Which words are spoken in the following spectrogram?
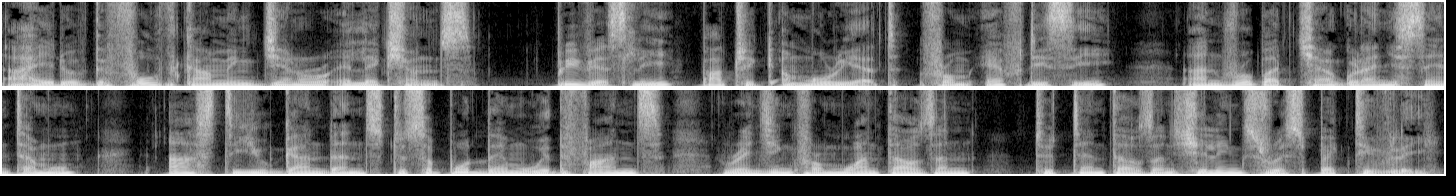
ahead of the forthcoming general elections. Previously, Patrick Amuriat from FDC and Robert Kyagulanyi Ssentamu asked Ugandans to support them with funds ranging from 1,000 to 10,000 shillings respectively.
